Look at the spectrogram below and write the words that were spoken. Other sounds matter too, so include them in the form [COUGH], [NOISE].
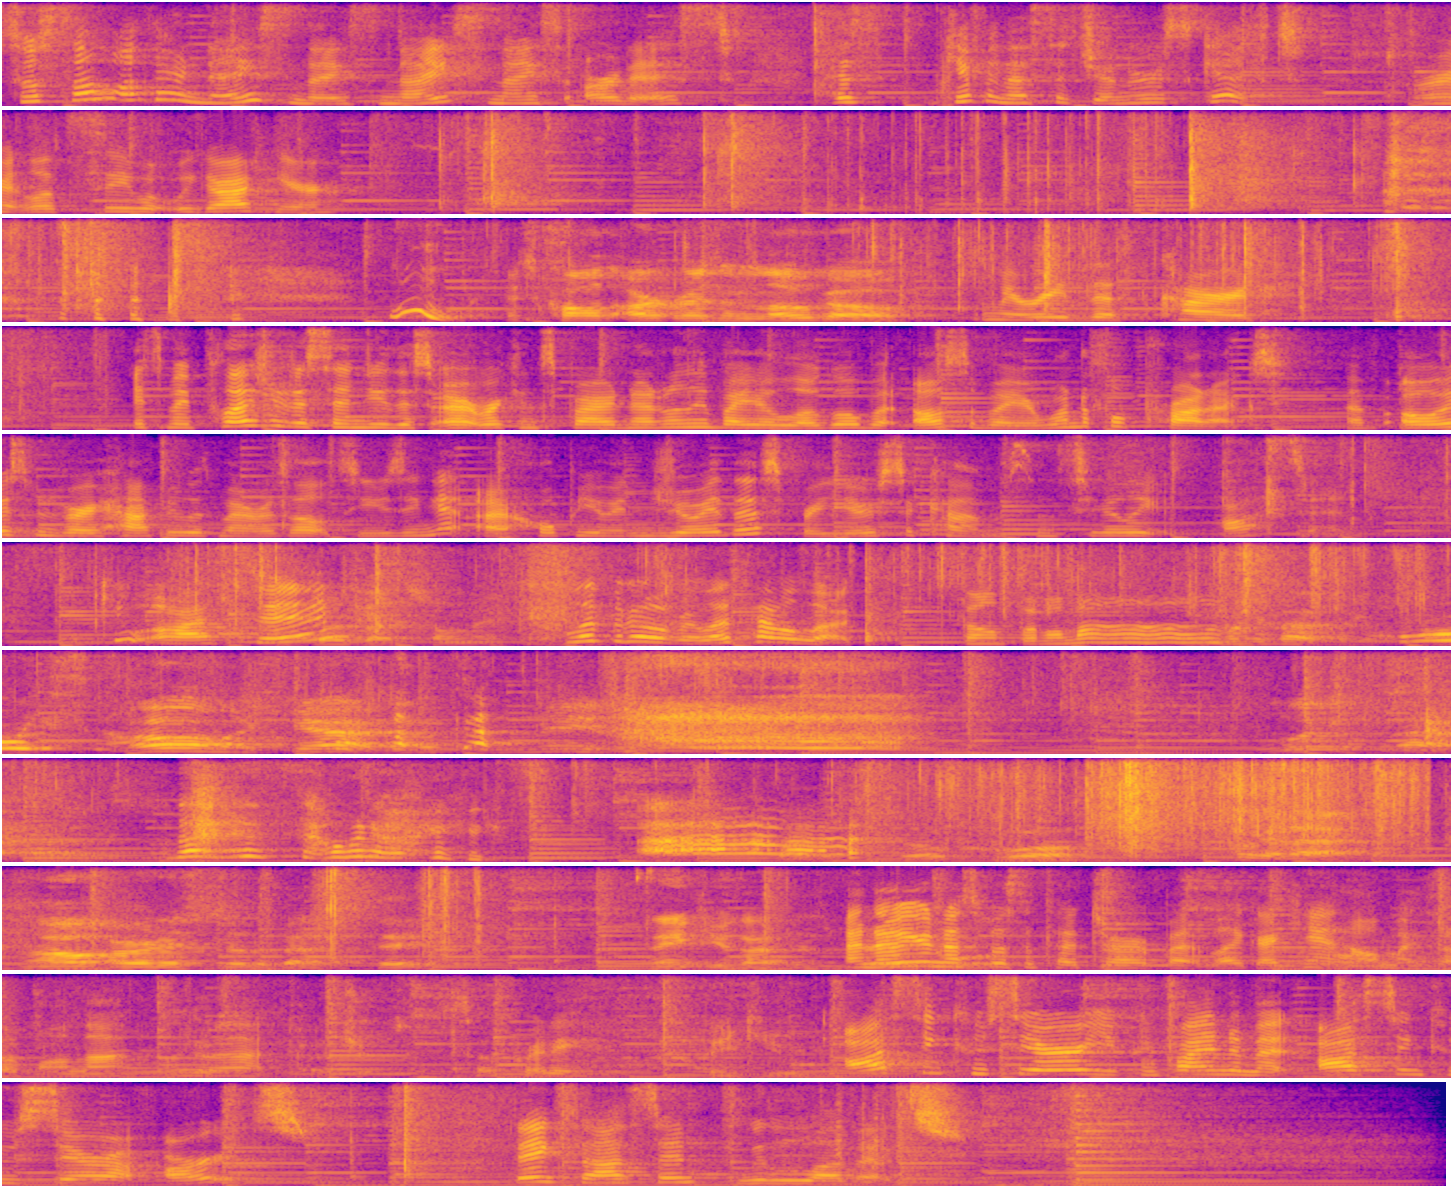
So some other nice, nice, nice, nice artist has given us a generous gift. All right, let's see what we got here. [LAUGHS] Ooh, It's called Art Resin Logo. let me read this card. It's my pleasure to send you this artwork inspired not only by your logo, but also by your wonderful product. I've always been very happy with my results using it. I hope you enjoy this for years to come. Sincerely, Austin. Thank you, Austin. What is that? So nice. Flip it over, let's have a look. Dun, dun, dun, dun. Look at that. Like a Holy smokes. Oh my god, that's amazing. Look at that. [GASPS] That's, so nice. Ah. that is so cool. Look at that. Oh, artists are the best, Dave. Thank you. That is. I know you're not supposed to touch art, but like I can't help myself on that. Look at that. touch it. So pretty. Thank you. Austin Kucera, you can find him at Austin Kucera Art. Thanks, Austin. We love it.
